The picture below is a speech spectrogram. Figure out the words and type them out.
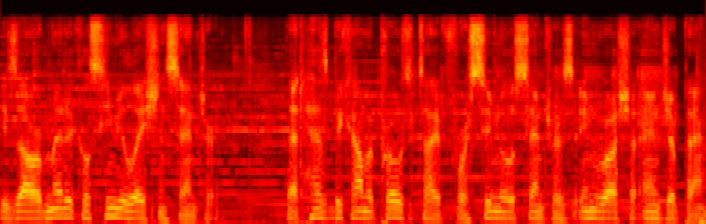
is our Medical Simulation Center, that has become a prototype for similar centers in Russia and Japan.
